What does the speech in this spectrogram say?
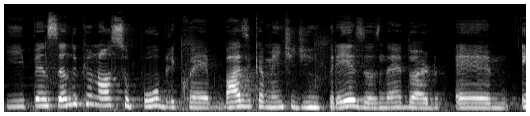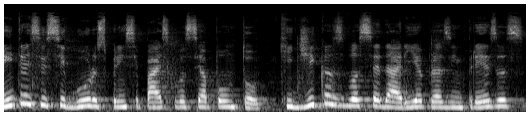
E pensando que o nosso público é basicamente de empresas, né, Eduardo? É, entre esses seguros principais que você apontou, que dicas você daria para as empresas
